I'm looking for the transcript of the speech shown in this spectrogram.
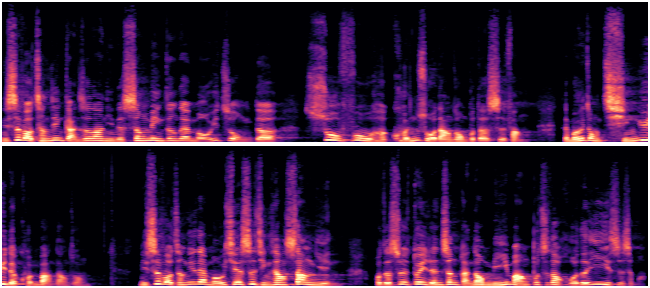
你是否曾经感受到你的生命正在某一种的束缚和捆锁当中不得释放，在某一种情欲的捆绑当中？你是否曾经在某一些事情上上瘾，或者是对人生感到迷茫，不知道活的意义是什么？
